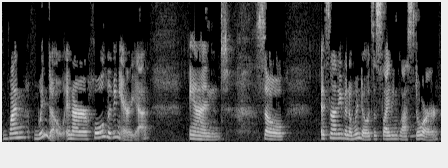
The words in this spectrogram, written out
one window in our whole living area. And so it's not even a window, it's a sliding glass door.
